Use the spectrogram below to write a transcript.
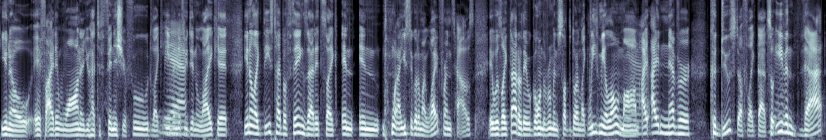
you know, if I didn't want it, you had to finish your food, like even if you didn't like it, you know, like these type of things that it's like in in when I used to go to my white friend's house, it was like that, or they would go in the room and shut the door and like leave me alone, mom. Yeah. I I never could do stuff like that. So even that,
